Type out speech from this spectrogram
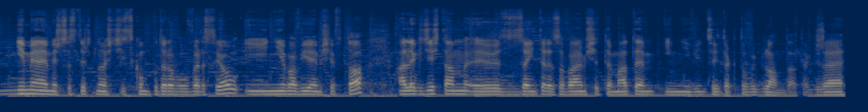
nie miałem jeszcze styczności z komputerową wersją i nie bawiłem się w to, ale gdzieś tam zainteresowałem się tematem i mniej więcej tak to wygląda. Także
